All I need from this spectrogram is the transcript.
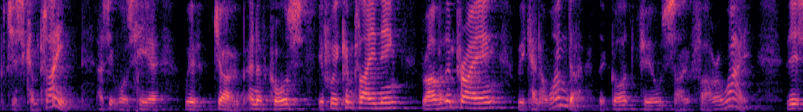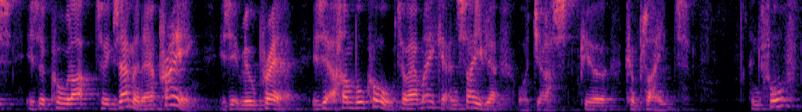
but just complaint, as it was here with Job. And of course, if we're complaining rather than praying, we cannot wonder that God feels so far away. This is a call up to examine our praying. Is it real prayer? Is it a humble call to our Maker and Saviour, or just pure complaint? And fourth,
